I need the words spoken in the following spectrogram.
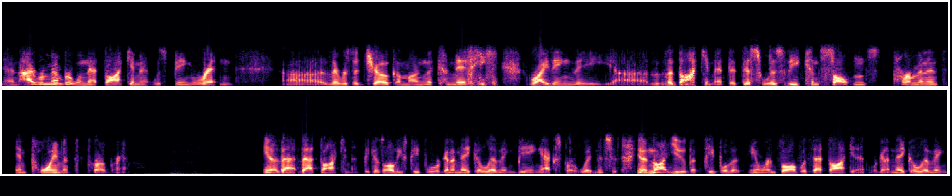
And I remember when that document was being written, uh, there was a joke among the committee writing the uh, the document that this was the consultant's permanent employment program. You know that that document because all these people were going to make a living being expert witnesses. You know, not you, but people that you know were involved with that document were going to make a living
